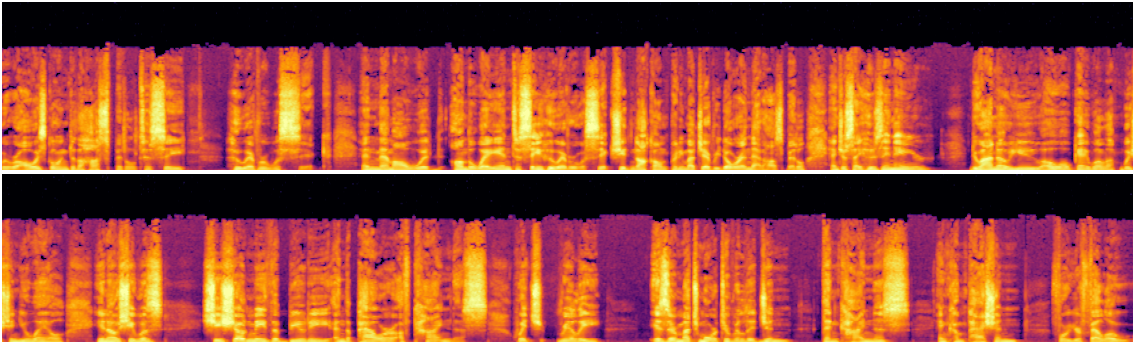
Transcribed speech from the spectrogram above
We were always going to the hospital to see whoever was sick. And Mama would, on the way in to see whoever was sick, she'd knock on pretty much every door in that hospital and just say, Who's in here? Do I know you? Oh, okay. Well, I'm wishing you well. You know, she was, she showed me the beauty and the power of kindness, which really is there much more to religion than kindness and compassion for your fellow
